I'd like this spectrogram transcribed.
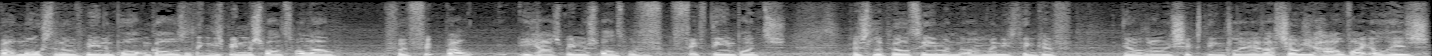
well, most of them have been important goals. I think he's been responsible now for well, he has been responsible for 15 points for this Liverpool team, and, and when you think of you know they're only 16 clear, that shows you how vital his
